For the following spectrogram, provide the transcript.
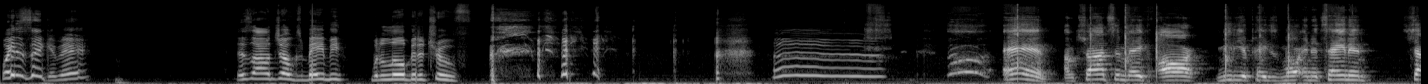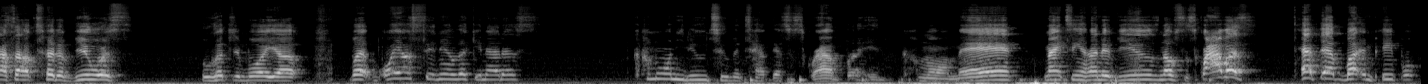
Wait a second, man. This all jokes, baby, with a little bit of truth. Uh, And I'm trying to make our media pages more entertaining. Shouts out to the viewers who hooked your boy up. But why y'all sitting there looking at us? Come on, you YouTube and tap that subscribe button. Come on, man. 1900 views, no subscribers. Tap that button, people.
